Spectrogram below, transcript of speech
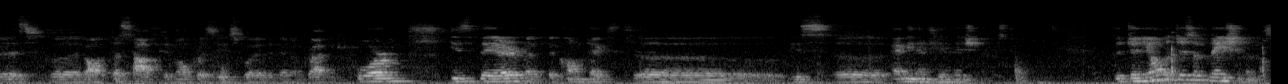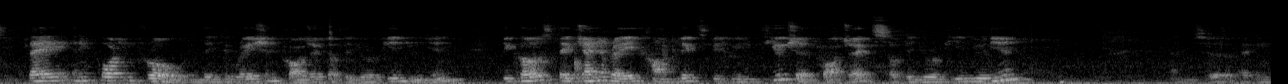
uh, about facade democracies where the democratic form is there, but the context uh, is eminently nationalist. The genealogies of nationalism play an important role in the integration project of the European Union because they generate conflicts between future projects of the European Union uh, I think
